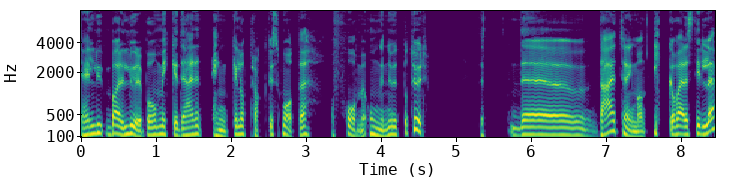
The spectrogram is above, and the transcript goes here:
Jeg bare lurer på om ikke det er en enkel og praktisk måte å få med ungene ut på tur. Det, det, der trenger man ikke å være stille,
